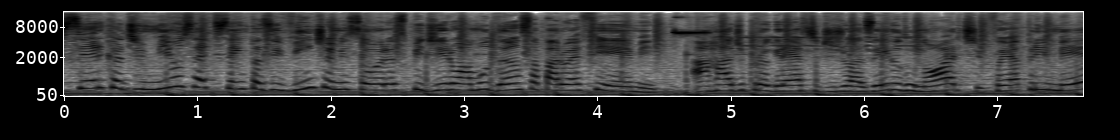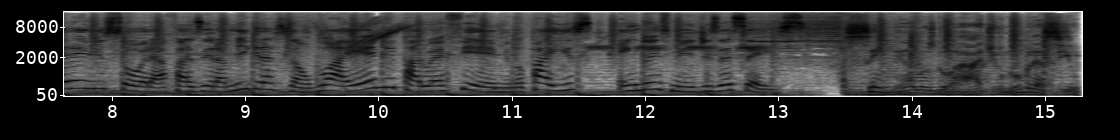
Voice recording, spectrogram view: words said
Cerca de 1.720 emissoras pediram a mudança para o FM. A Rádio Progresso de Juazeiro do Norte foi a primeira emissora a fazer a migração do AM para o FM no país em 2016. 100 anos do rádio no Brasil.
